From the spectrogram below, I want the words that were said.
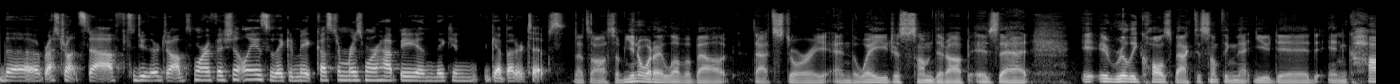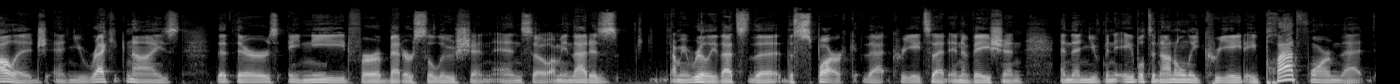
the restaurant staff to do their jobs more efficiently so they can make customers more happy and they can get better tips. That's awesome. You know what I love about that story and the way you just summed it up is that it, it really calls back to something that you did in college and you recognized that there's a need for a better solution. And so, I mean, that is I mean, really, that's the the spark that creates that innovation. And then you've been able to not only create a platform that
